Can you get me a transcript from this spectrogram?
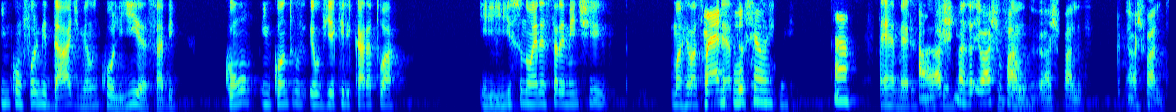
inconformidade, melancolia, sabe? Com enquanto eu vi aquele cara atuar. E isso não é necessariamente uma relação Mérito direta do com esse filme. filme. Ah. É, mérito Ah, do eu acho, filme. mas eu acho Então- válido. Eu acho válido. Eu acho válido.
